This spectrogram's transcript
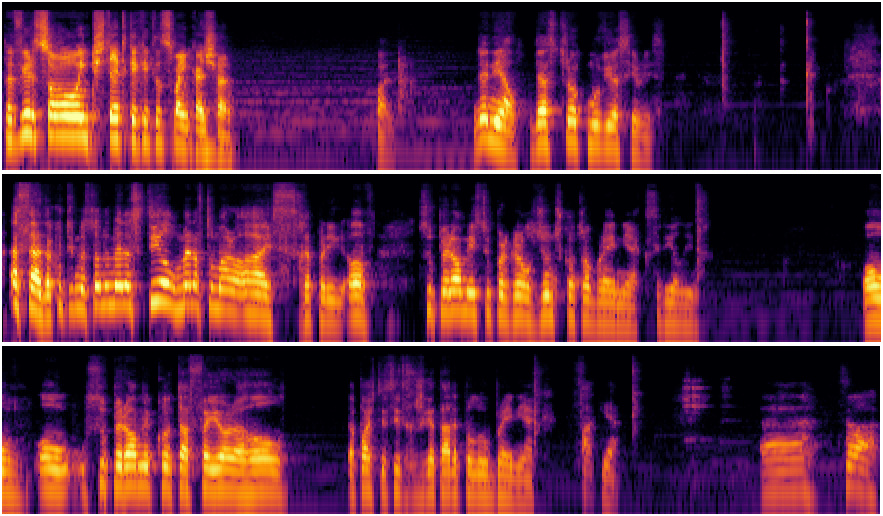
para ver só em que estética é que aquilo se vai encaixar. Olha. Daniel, Deathstroke Movie or Series. A Sandra, continuação do Man of Steel, Man of Tomorrow, ai, rapariga, oh, Super-Homem e Supergirl juntos contra o Brainiac, seria lindo. Ou, ou o Super-Homem contra a Fiora Hall após ter sido resgatada pelo Brainiac. Fuck yeah. Ah, sei lá.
